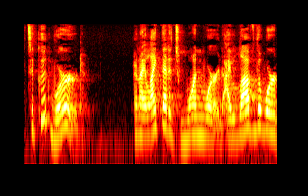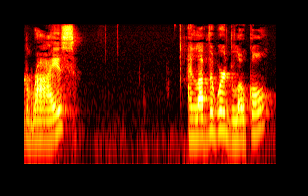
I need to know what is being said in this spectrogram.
it's a good word. And I like that it's one word. I love the word rise. I love the word local.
